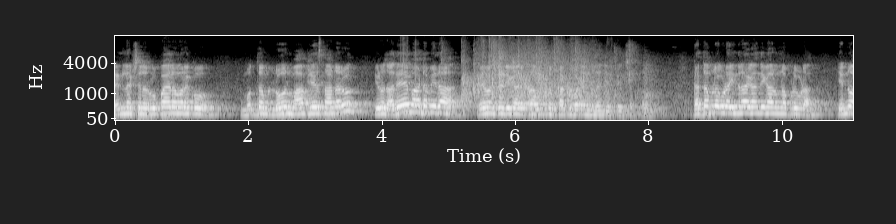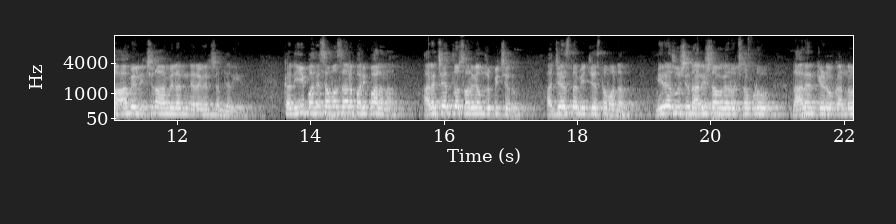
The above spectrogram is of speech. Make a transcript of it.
రెండు లక్షల రూపాయల వరకు మొత్తం లోన్ మాఫ్ చేస్తా అన్నారు ఈరోజు అదే మాట మీద రేవంత్ రెడ్డి గారి ప్రభుత్వం కట్టుబడి ఉందని చెప్పి చెప్తాం గతంలో కూడా ఇందిరాగాంధీ గారు ఉన్నప్పుడు కూడా ఎన్నో హామీలు ఇచ్చిన హామీలన్నీ నెరవేర్చడం జరిగింది. కానీ ఈ పది సంవత్సరాల పరిపాలన అరచేతిలో స్వర్గం చూపించారు అది చేస్తాం ఇది చేస్తాం అన్నారు. మీరే చూసింది హరీష్ రావు గారు వచ్చినప్పుడు నారాయణ ఖేడ్ ఒక కన్ను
